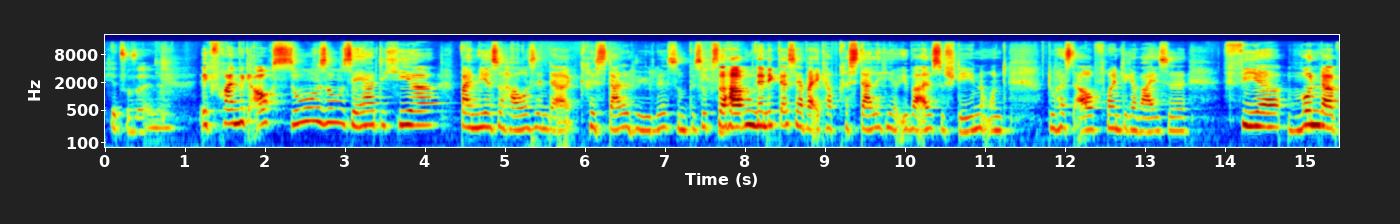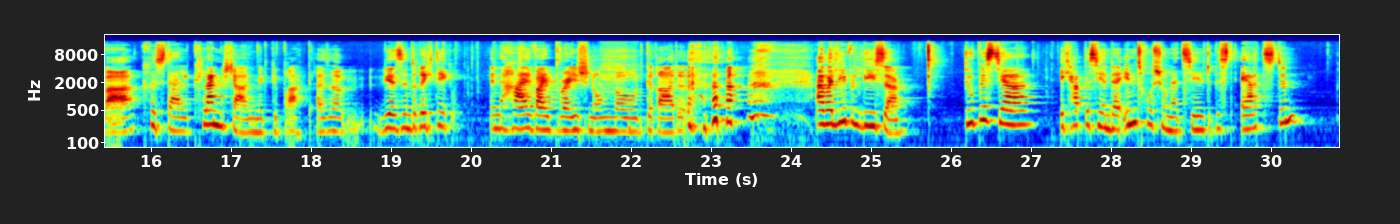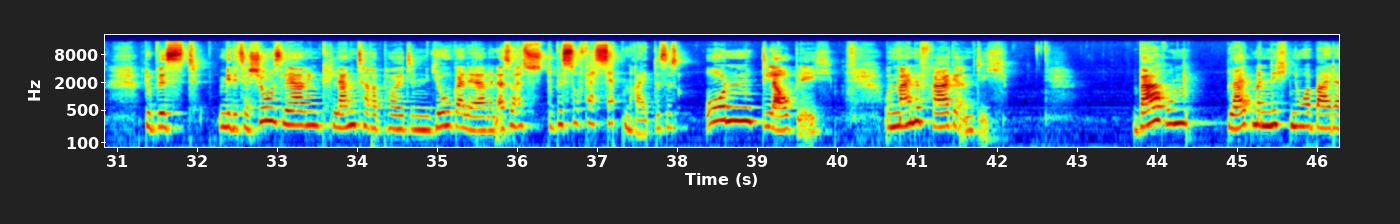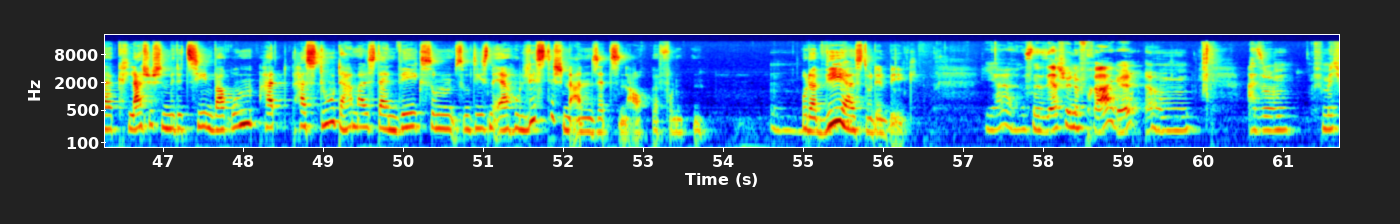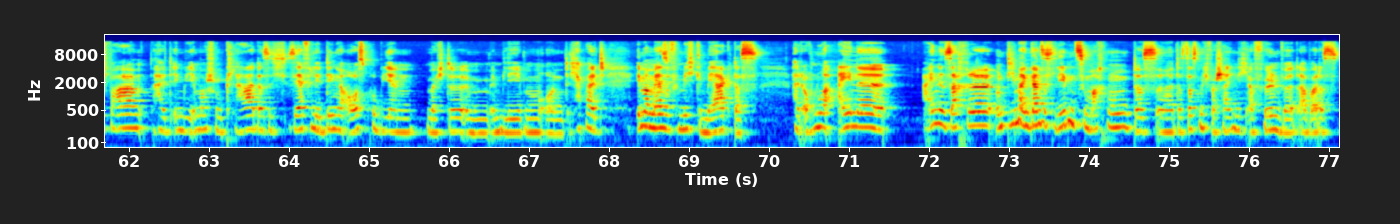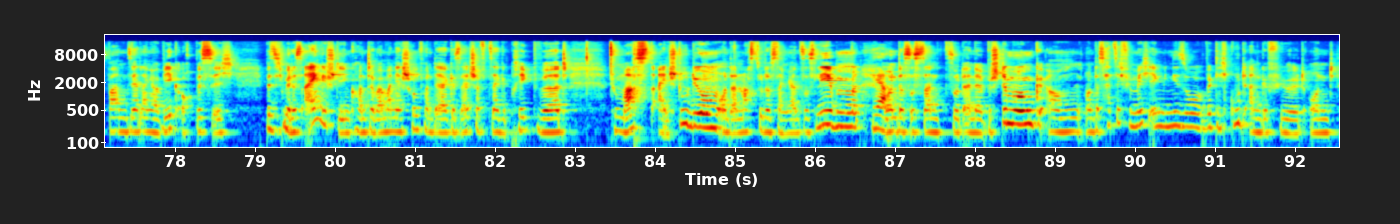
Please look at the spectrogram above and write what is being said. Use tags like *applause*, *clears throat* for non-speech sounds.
hier zu sein. Ja. Ich freue mich auch so, so sehr, dich hier bei mir zu Hause in der Kristallhöhle zum Besuch zu haben, nenne ich das ja, weil ich habe Kristalle hier überall zu stehen und du hast auch freundlicherweise vier wunderbar Kristall-Klangschalen mitgebracht. Also wir sind richtig in High Vibrational Mode gerade. *laughs* Aber liebe Lisa, du bist ja, ich habe das hier in der Intro schon erzählt, du bist Ärztin, du bist Meditationslehrerin, Klangtherapeutin, Yogalehrerin. Also hast, du bist so facettenreich. Das ist unglaublich. Und meine Frage an dich, Warum bleibt man nicht nur bei der klassischen Medizin? Warum hat, hast du damals deinen Weg zum, zum diesen eher holistischen Ansätzen auch gefunden? Mhm. Oder wie hast du den Weg? Ja, das ist eine sehr schöne Frage. Ähm, also für mich war halt irgendwie immer schon klar, dass ich sehr viele Dinge ausprobieren möchte im, im Leben. Und ich habe halt immer mehr so für mich gemerkt, dass halt auch nur eine eine Sache und die mein ganzes Leben zu machen, dass, äh, dass das mich wahrscheinlich nicht erfüllen wird. Aber das war ein sehr langer Weg, auch bis ich, bis ich mir das eingestehen konnte, weil man ja schon von der Gesellschaft sehr geprägt wird. Du machst ein Studium und dann machst du das dein ganzes Leben ja. und das ist dann so deine Bestimmung. Ähm, und das hat sich für mich irgendwie nie so wirklich gut angefühlt. Und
